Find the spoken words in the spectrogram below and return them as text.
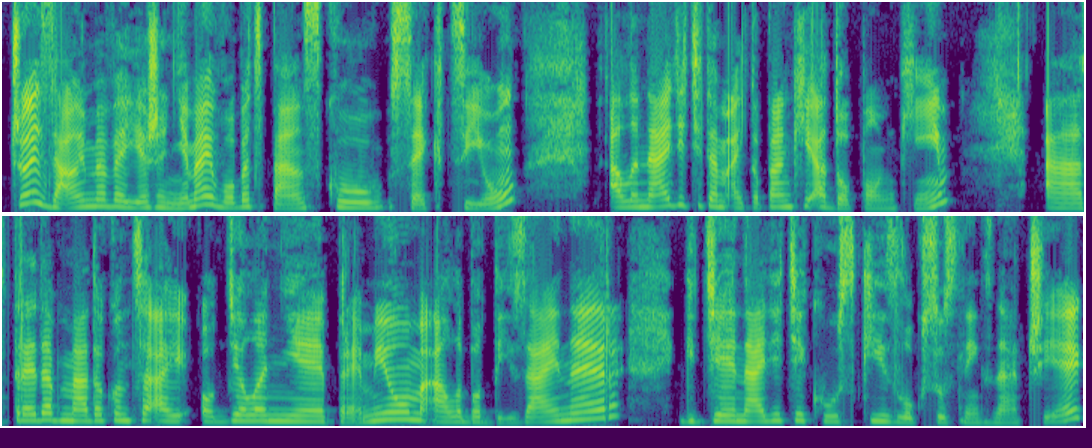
Čo je zaujímavé je, že nemajú vôbec pánsku sekciu, ale nájdete tam aj topánky a doplnky. A ThreadUp má dokonca aj oddelenie premium alebo designer, kde nájdete kúsky z luxusných značiek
